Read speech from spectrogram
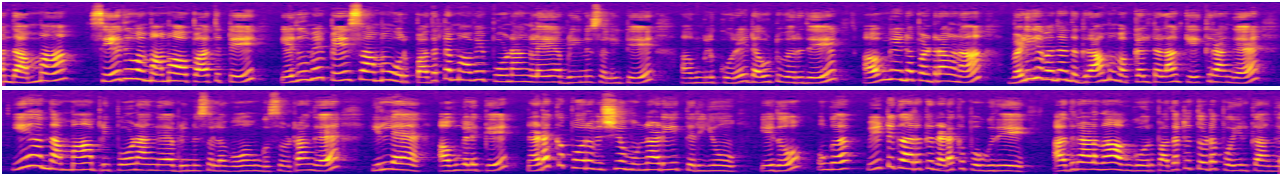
அந்த அம்மா சேதுவ மாமாவை பார்த்துட்டு எதுவுமே பேசாமல் ஒரு பதட்டமாகவே போனாங்களே அப்படின்னு சொல்லிட்டு அவங்களுக்கு ஒரே டவுட் வருது. அவங்க என்ன பண்ணுறாங்கன்னா வெளியே வந்து அந்த கிராம மக்கள்கிட்டலாம் கேட்குறாங்க ஏன் அந்த அம்மா அப்படி போனாங்க அப்படின்னு சொல்லவும் அவங்க சொல்கிறாங்க இல்லை அவங்களுக்கு நடக்க போகிற விஷயம் முன்னாடியே தெரியும். ஏதோ உங்கள் வீட்டுக்காருக்கு நடக்க போகுது. அதனால தான் அவங்க ஒரு பதட்டத்தோட போயிருக்காங்க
